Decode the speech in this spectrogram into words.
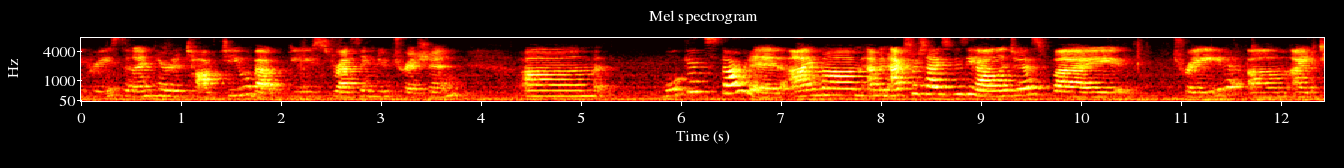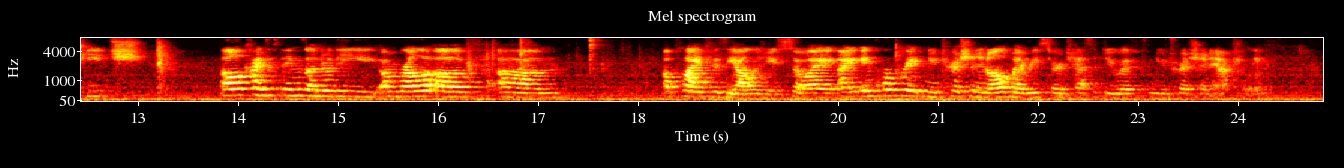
Priest, and I'm here to talk to you about de-stressing nutrition. Um, we'll get started. I'm, um, I'm an exercise physiologist by trade. Um, I teach all kinds of things under the umbrella of um, applied physiology. So I, I, incorporate nutrition and all of my research has to do with nutrition actually.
